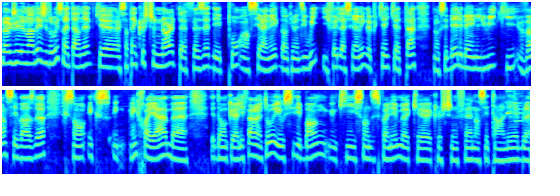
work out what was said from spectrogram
Donc, j'ai demandé, j'ai trouvé sur Internet qu'un certain Christian North faisait des pots en céramique. Donc, il m'a dit oui, il fait de la céramique depuis quelques temps. Donc, c'est bel et bien lui qui vend ces vases-là qui sont incroyables. Et donc, allez faire un tour. Et aussi des bangs qui sont disponibles que Christian fait dans ses temps libres.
